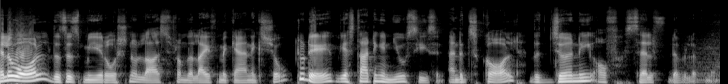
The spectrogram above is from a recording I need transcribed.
Hello all, this is me Roshan Ullas from the Life Mechanics Show. Today we are starting a new season and it's called The Journey of Self-Development.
